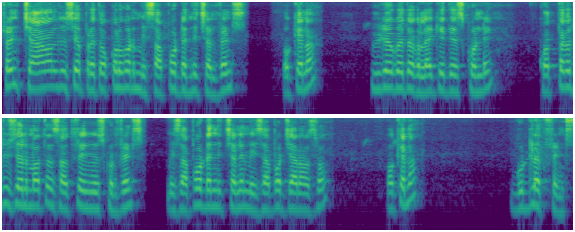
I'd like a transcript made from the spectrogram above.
ఫ్రెండ్స్ ఛానల్ చూసే ప్రతి ఒక్కరు కూడా మీ సపోర్ట్ అందించండి ఫ్రెండ్స్. ఓకేనా? వీడియోకి అయితే ఒక లైక్ అయితే వేసుకోండి. కొత్తగా చూసే వాళ్ళు మాత్రం సబ్స్క్రైబ్ చేసుకోండి ఫ్రెండ్స్. మీ సపోర్ట్ అందించండి మీ సపోర్ట్ చాలా అవసరం. ఓకేనా? గుడ్ లక్ ఫ్రెండ్స్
